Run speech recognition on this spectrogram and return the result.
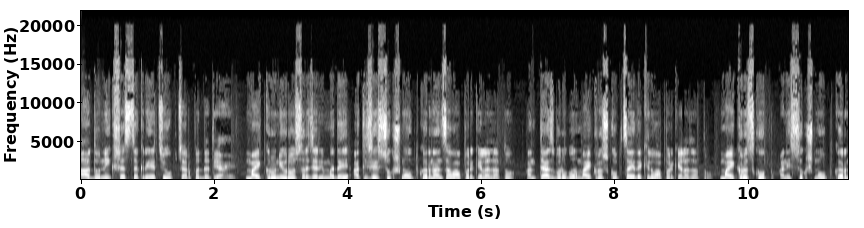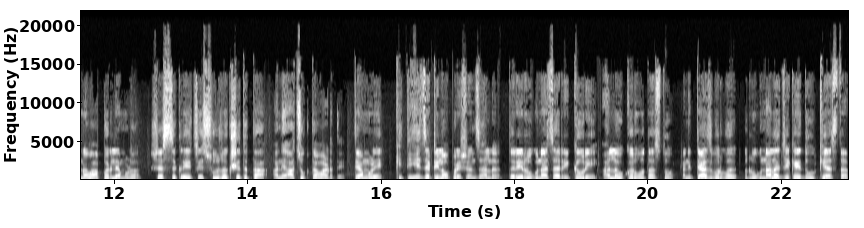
आधुनिक शस्त्रक्रियेची उपचार पद्धती आहे. मायक्रो न्यूरोसर्जरीमध्ये अतिशय सूक्ष्म उपकरणांचा वापर केला जातो आणि त्याचबरोबर मायक्रोस्कोपचाही देखील वापर केला जातो. मायक्रोस्कोप आणि सूक्ष्म उपकरणं वापरल्यामुळं शस्त्रक्रियेची सुरक्षितता आणि अचूकता वाढते. त्यामुळे कितीही जटिल ऑपरेशन झालं तरी रुग्णाचा रिकव्हरी हा लवकर होत असतो आणि त्याचबरोबर रुग्णाला जे काही धोके असतात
